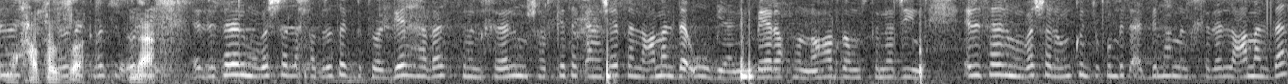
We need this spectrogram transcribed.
المحافظات. نعم. الرسالة المباشرة اللي حضرتك بتوجهها بس من خلال مشاركتك أنا شايفة إن العمل دؤوب يعني امبارح والنهاردة مستمرين. إيه الرسالة المباشرة اللي ممكن تكون بتقدمها من خلال العمل ده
